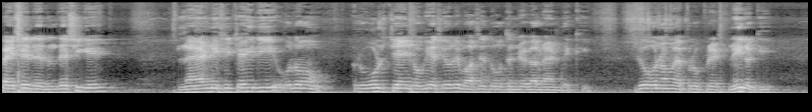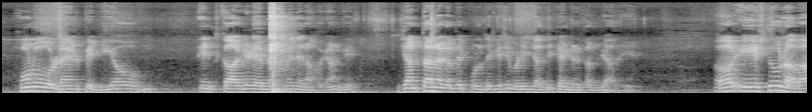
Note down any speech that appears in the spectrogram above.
ਪੈਸੇ ਦੇ ਦਿੰਦੇ ਸੀਗੇ ਲੈਂਡ ਨਹੀਂ ਸੀ ਚਾਹੀਦੀ, ਉਦੋਂ ਰੂਲ ਚੇਂਜ ਹੋ ਗਏ, ਅਸੀਂ ਉਹਦੇ ਵਾਸਤੇ ਦੋ ਤਿੰਨ ਜਗ੍ਹਾ ਲੈਂਡ ਦੇਖੀ, ਜੋ ਉਹਨਾਂ ਨੂੰ ਐਪਰੋਪ੍ਰੀਏਟ ਨਹੀਂ ਲੱਗੀ। ਹੁਣ ਉਹ ਲੈਂਡ ਭੇਜੀ ਆ, ਉਹ ਇੰਤਕਾਲ ਜਿਹੜੇ ਮਹਿਕਮੇ ਦੇ ਨਾਲ ਹੋ ਜਾਣਗੇ। ਜਨਤਾ ਨਗਰ ਦੇ ਪੁਲ ਦੇ ਵੀ ਅਸੀਂ ਬੜੀ ਜਲਦੀ ਟੈਂਡਰ ਕਰਨ ਜਾ ਰਹੇ ਹਾਂ। ਔਰ ਇਸ ਤੋਂ ਇਲਾਵਾ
